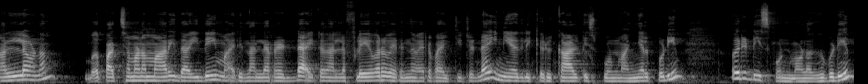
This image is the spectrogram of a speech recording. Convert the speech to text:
നല്ലോണം പച്ചമണം മാറി ഇതാ ഇതേമാതിരി നല്ല റെഡായിട്ട് നല്ല ഫ്ലേവർ വരുന്ന വരെ വഴറ്റിയിട്ടുണ്ട് ഇനി അതിലേക്ക് ഒരു കാൽ ടീസ്പൂൺ മഞ്ഞൾപ്പൊടിയും ഒരു ടീസ്പൂൺ മുളക് പൊടിയും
